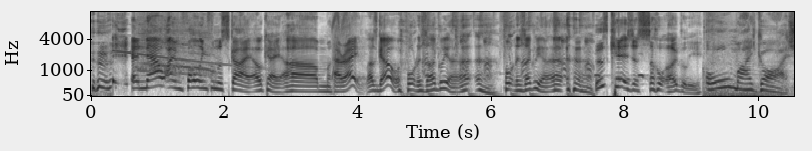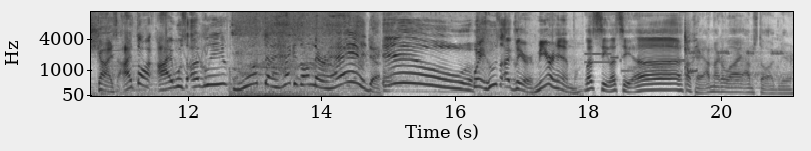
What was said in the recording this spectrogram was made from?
and now I'm falling from the sky. Okay. Um. All right. Let's go. Foltyn is ugly. Uh, uh, uh. Foltyn is ugly. Uh, uh, uh. This kid is just so ugly. Oh my gosh, guys! I thought I was ugly. What the heck is on their head? Ew. Wait, who's uglier, me or him? Let's see. Let's see. Uh. Okay. I'm not gonna lie. I'm still uglier.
